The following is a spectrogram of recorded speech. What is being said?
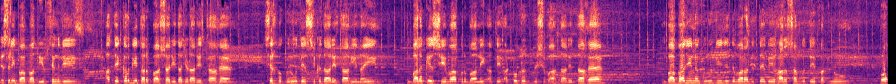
ਇਸ ਲਈ ਬਾਬਾ ਦੀਪ ਸਿੰਘ ਜੀ ਅਤੇ ਕਲਗੀਧਰ ਪਾਤਸ਼ਾਹ ਜੀ ਦਾ ਜਿਹੜਾ ਰਿਸ਼ਤਾ ਹੈ, ਸਿਰਫ ਗੁਰੂ ਤੇ ਸਿੱਖ ਦਾ ਰਿਸ਼ਤਾ ਹੀ ਨਹੀਂ, ਬਲਕਿ ਸੇਵਾ ਕੁਰਬਾਨੀ ਅਤੇ ਅਟੁੱਟ ਵਿਸ਼ਵਾਸ ਦਾ ਰਿਸ਼ਤਾ ਹੈ। ਬਾਬਾ ਜੀ ਨੇ ਗੁਰੂ ਜੀ ਦੇ ਦੁਆਰਾ ਦਿੱਤੇ ਗਏ ਹਰ ਸ਼ਬਦ ਤੇ ਫਰਜ਼ ਨੂੰ ਬਹੁਤ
